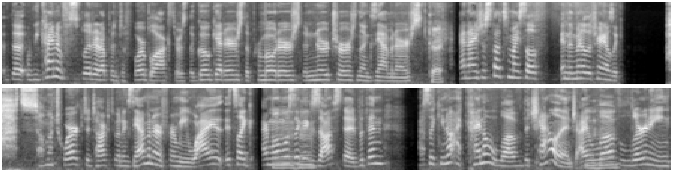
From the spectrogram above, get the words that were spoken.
the we kind of split it up into four blocks. There's the go-getters, the promoters, the nurturers, and the examiners. okay. And I just thought to myself in the middle of the training, I was like, "Ah, it's so much work to talk to an examiner for me. Why? It's like I'm almost like Mhm. exhausted. But then I was like, you know, I kind of love the challenge. I Mhm. love learning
